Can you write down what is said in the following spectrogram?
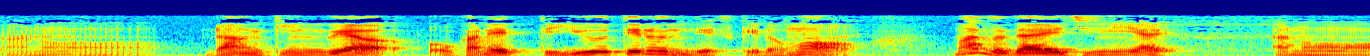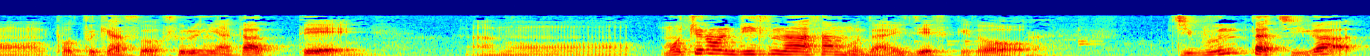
あの、ランキングやお金って言うてるんですけども、まず第一にや、あの、ポッドキャストをするにあたって、あの、もちろんリスナーさんも大事ですけど、はい自分たちが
